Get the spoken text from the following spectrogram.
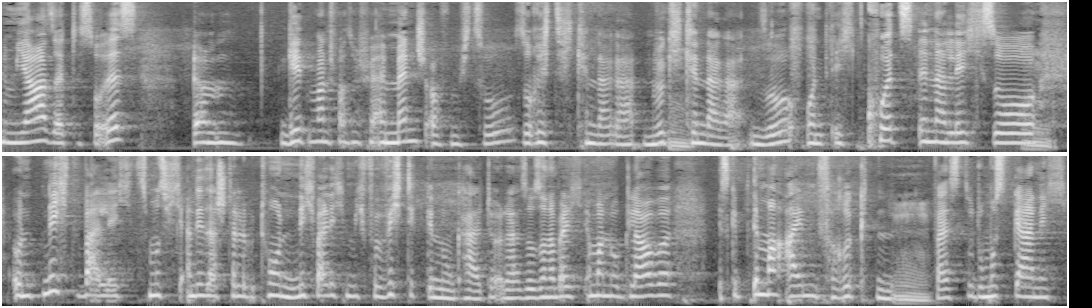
einem Jahr, seit das so ist, ähm, geht manchmal zum Beispiel ein Mensch auf mich zu, so richtig Kindergarten, wirklich Kindergarten so. Und ich kurz innerlich so, und nicht, weil ich, das muss ich an dieser Stelle betonen, nicht, weil ich mich für wichtig genug halte oder so, sondern weil ich immer nur glaube, es gibt immer einen Verrückten. Weißt du, du musst gar nicht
